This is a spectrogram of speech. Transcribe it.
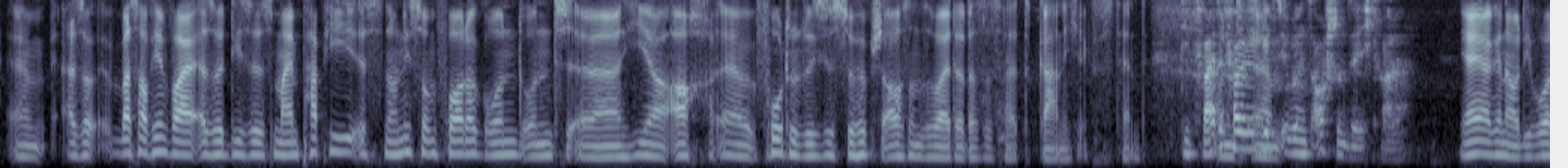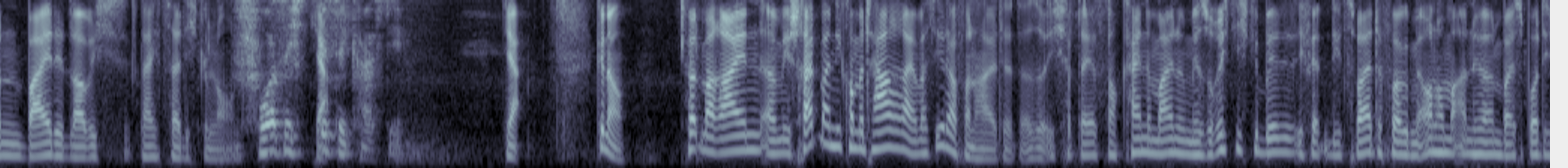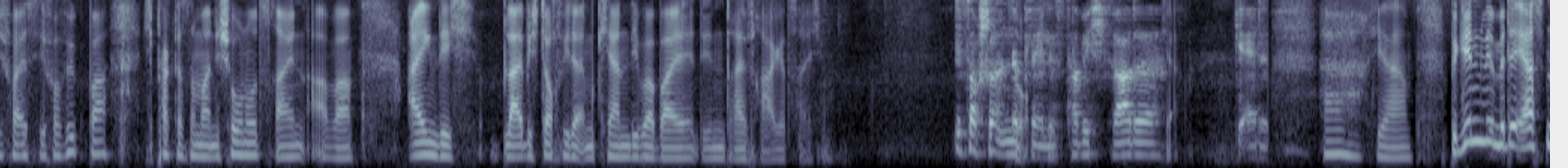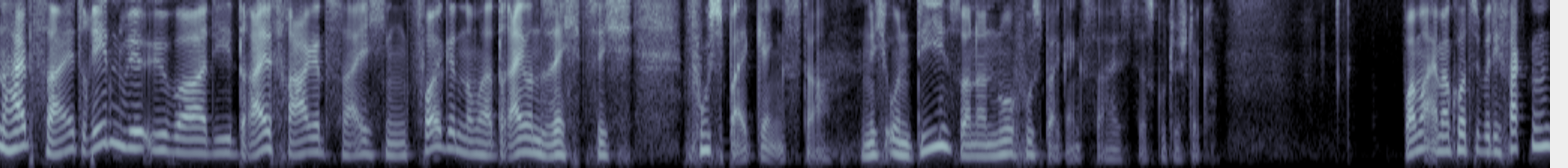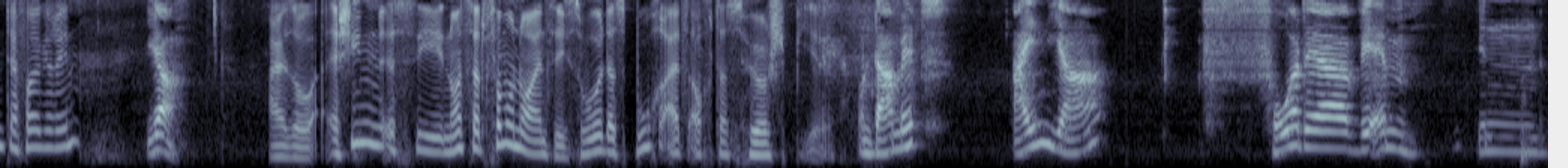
Ähm, also was auf jeden Fall, also dieses Mein Papi ist noch nicht so im Vordergrund und äh, hier auch äh, Foto, du siehst so hübsch aus und so weiter, das ist halt gar nicht existent. Die zweite Und, Folge ähm, gibt's übrigens auch schon, sehe ich gerade. Ja, ja, genau, die wurden beide, glaube ich, gleichzeitig gelauncht. Vorsicht, Ja. bissig heißt die. Ja, genau. Hört mal rein, ähm, ihr schreibt mal in die Kommentare rein, was ihr davon haltet. Also ich habe da jetzt noch keine Meinung mir so richtig gebildet. Ich werde die zweite Folge mir auch nochmal anhören. Bei Spotify ist die verfügbar. Ich packe das nochmal in die Shownotes rein, aber eigentlich bleibe ich doch wieder im Kern lieber bei den drei Fragezeichen. Ist auch schon in der So. Playlist, habe ich gerade Ja. geaddet. Ach ja. Beginnen wir mit der ersten Halbzeit. Reden wir über die drei Fragezeichen, Folge Nummer 63, Fußballgangster. Nicht und die, sondern nur Fußballgangster heißt das gute Stück. Wollen wir einmal kurz über die Fakten der Folge reden? Ja, Also, erschienen ist sie 1995, sowohl das Buch als auch das Hörspiel. und damit ein Jahr vor der WM in.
